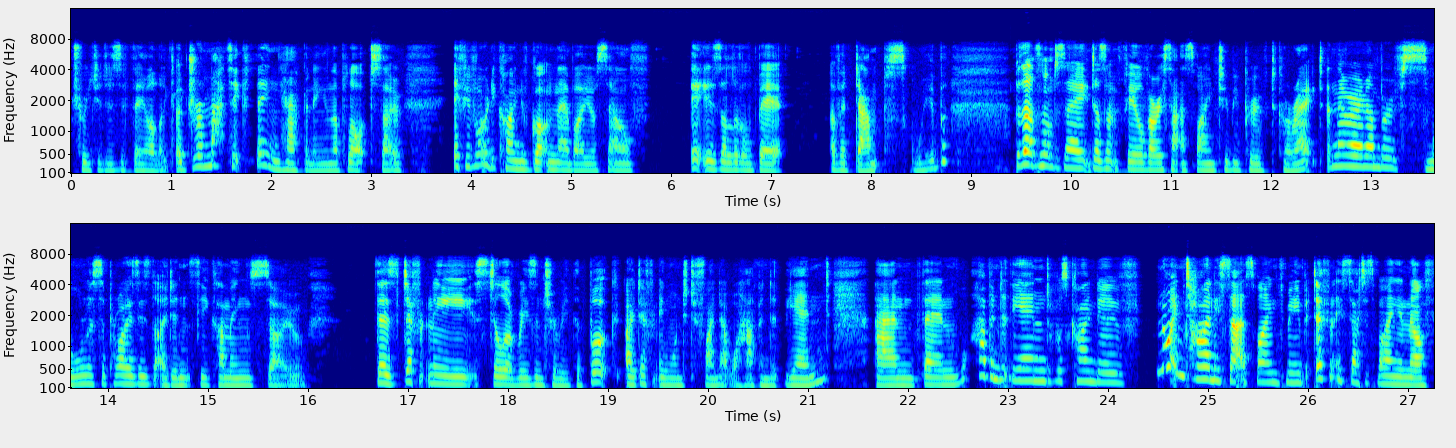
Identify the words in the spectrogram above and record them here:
treated as if they are like a dramatic thing happening in the plot. So if you've already kind of gotten there by yourself, it is a little bit of a damp squib. But that's not to say it doesn't feel very satisfying to be proved correct, and there are a number of smaller surprises that I didn't see coming, so there's definitely still a reason to read the book. I definitely wanted to find out what happened at the end, and then what happened at the end was kind of not entirely satisfying to me, but definitely satisfying enough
